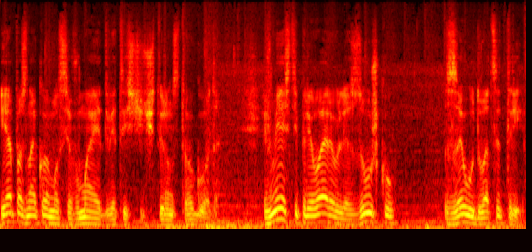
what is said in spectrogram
я познакомился в мае 2014 года. Вместе приваривали «Зушку», ЗУ-23,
